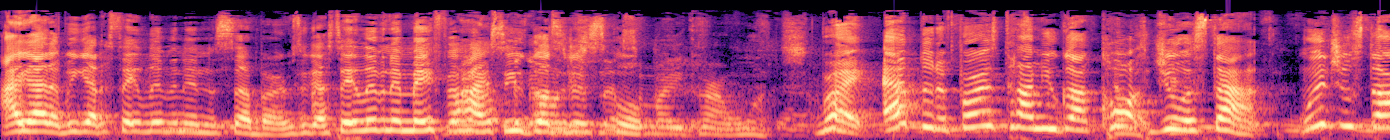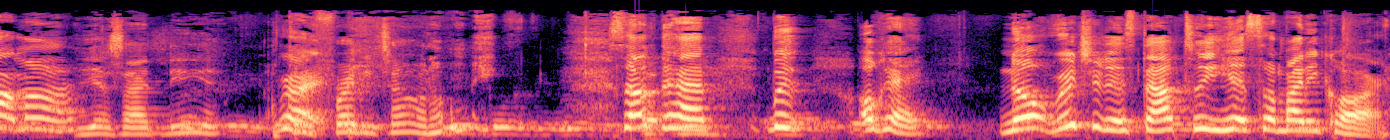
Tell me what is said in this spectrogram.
I got to, we got to stay living in the suburbs. We got to stay living in Mayfield High so you go school. Somebody car once. Right. After the first time you got caught, you would stop. Wouldn't you stop, mom? Yes, I did. I right. Freddie told on me. Something happened. But okay. No, Richard didn't stop till he hit somebody's car.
